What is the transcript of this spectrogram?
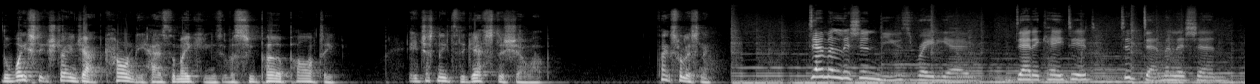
the Waste Exchange app currently has the makings of a superb party. It just needs the guests to show up. Thanks for listening. Demolition News Radio, dedicated to demolition.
